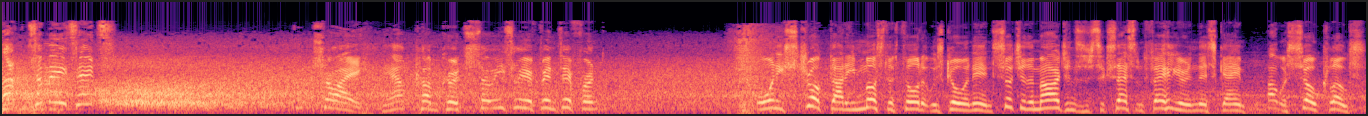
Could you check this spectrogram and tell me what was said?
Up to meet it! Try. The outcome could so easily have been different. But when he struck that, he must have thought it was going in. Such are the margins of success and failure in this game. That was so close.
